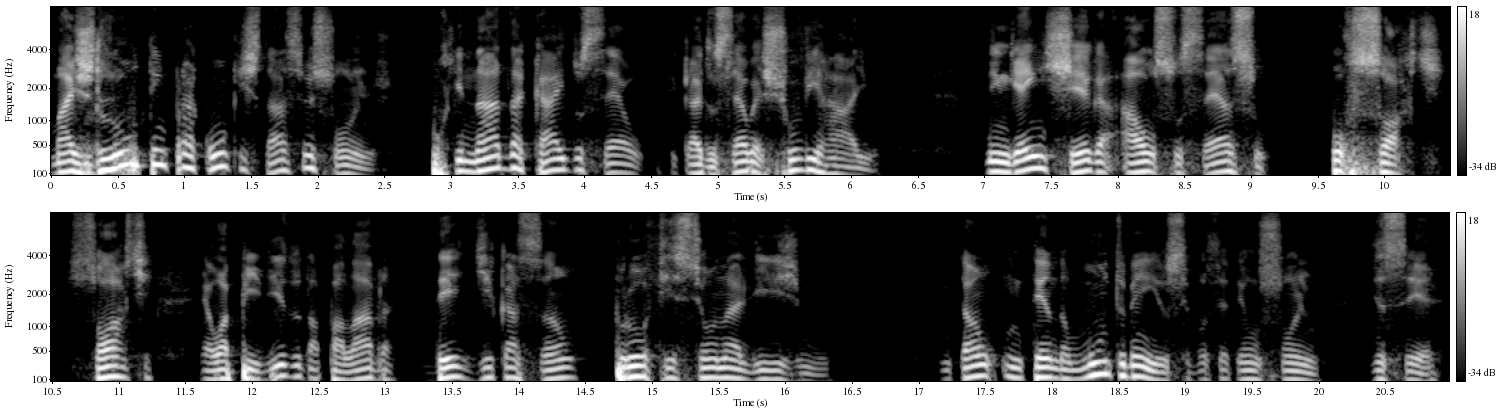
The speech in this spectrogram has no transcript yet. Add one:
mas lutem para conquistar seus sonhos, porque nada cai do céu. O que cai do céu é chuva e raio. Ninguém chega ao sucesso por sorte. Sorte é o apelido da palavra dedicação, profissionalismo. Então, entendam muito bem isso. Se você tem um sonho de ser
